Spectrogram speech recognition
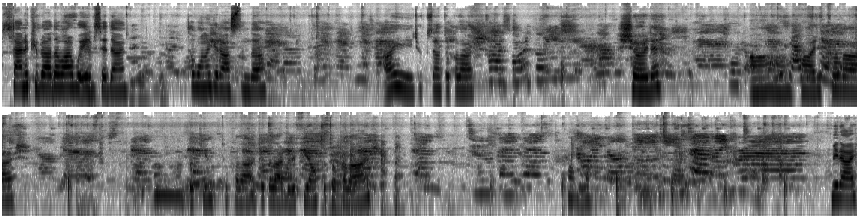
Senle Kübra'da var bu elbiseden. Tam ona göre aslında. Ay çok güzel tokalar. Şöyle. Aa harikalar. Bakayım tokalar. Tokalar böyle fiyonklu tokalar. Allah. Miray.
